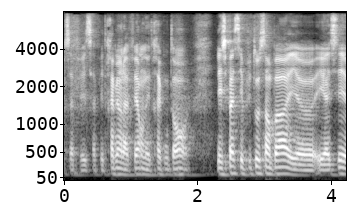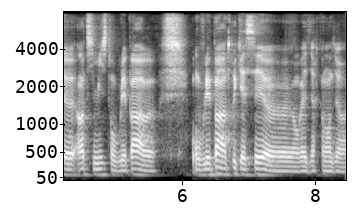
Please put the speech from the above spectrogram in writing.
ça fait, ça fait très bien l'affaire. On est très content. L'espace est plutôt sympa et, euh, assez intimiste. On voulait pas, on voulait pas un truc assez, on va dire comment dire,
